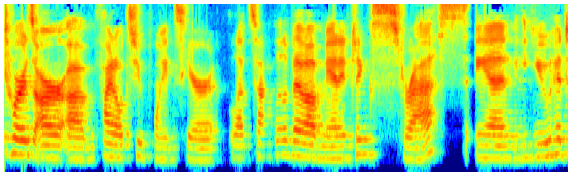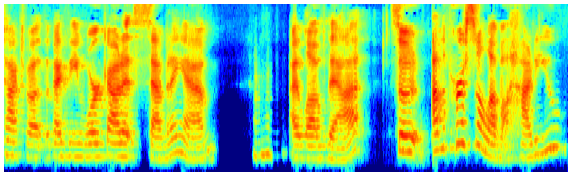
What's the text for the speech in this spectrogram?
towards our um, final two points here, let's talk a little bit about managing stress. And you had talked about the fact that you work out at 7 a.m. Mhm. I love that. So, on the personal level, how do you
